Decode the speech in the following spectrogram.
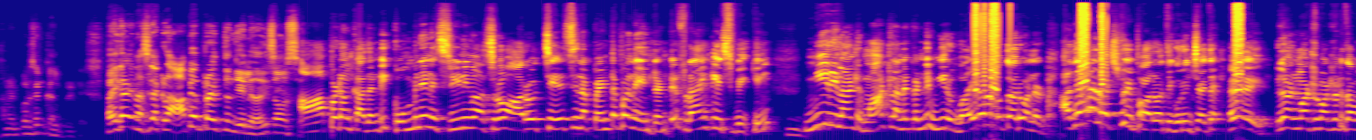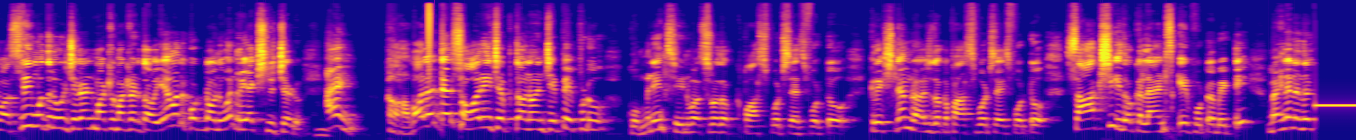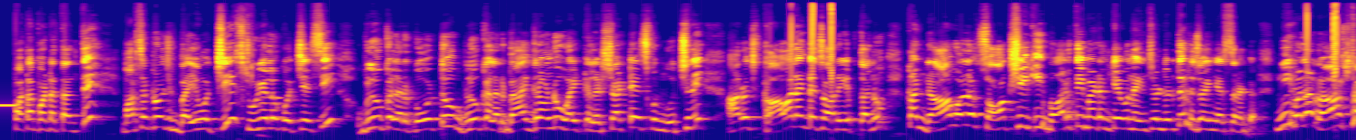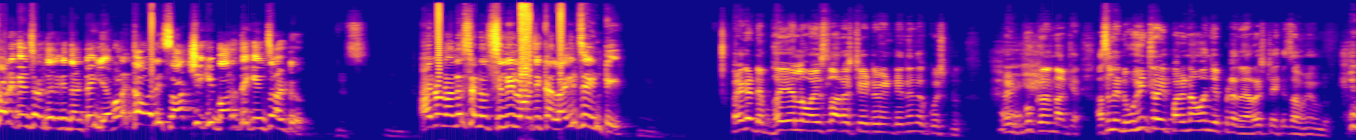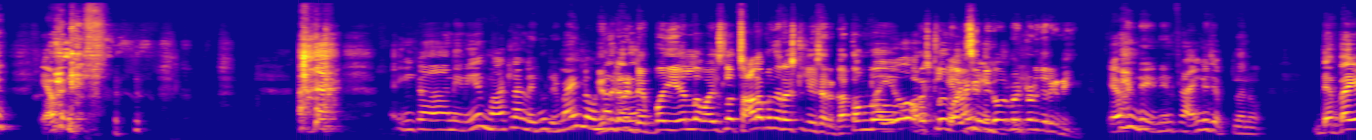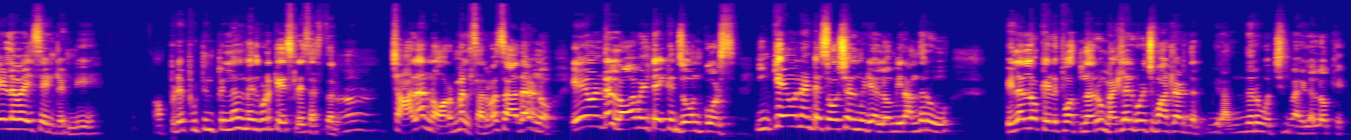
hundred percent culprit పైగా ఆయన అసలు అక్కడ ఆపే ప్రయత్నం చేయలేదు అది సమస్య. ఆపడం కాదండి కొమ్మినేని శ్రీనివాసరావు ఆ రోజు చేసిన పెంట పని ఏంటంటే ఫ్రాంక్లీ స్పీకింగ్ మీరు ఇలాంటి మాటలు అనకండి మీరు వైరల్ అవుతారు అన్నాడు. అదే లక్ష్మీ పార్వతి గురించి అయితే హే ఇలాంటి మాటలు మాట్లాడతావా? శ్రీమూర్తుల గురించి ఇలాంటి మాటలు మాట్లాడతావు? ఏమనుకుంటున్నావు నువ్వు? అని రియాక్షన్ ఇచ్చాడు. అండ్ కావాలంటే సారీ చెప్తాను అని చెప్పి ఎప్పుడు కొమ్మినేని శ్రీనివాసరావు ఒక పాస్పోర్ట్ సైజ్ ఫోటో కృష్ణం రాజుది ఒక పాస్పోర్ట్ సైజ్ ఫోటో సాక్షి ఇది ఒక ల్యాండ్స్కేప్ ఫోటో పెట్టి మహిళలందరూ పటపట తంతే మరుసటి రోజు భయం వచ్చి స్టూడియోలోకి వచ్చేసి blue colour coat blue colour background white colour shirt వేసుకుని కూర్చుని ఆ రోజు కావాలంటే సారీ చెప్తాను కానీ నా వల్ల సాక్షికి భారతి మేడంకి ఏమైనా ఇన్సల్ట్ జరిగితే రిజైన్ చేస్తానంట నీ వల్ల రాష్ట్రానికి ఇన్సల్ట్ జరిగిందంటే ఎవరికి కావాలి సాక్షికి భారతికి insult. I don't understand silly logic lines ఏంటి? ఉమ్. పైగా డెబ్బై ఏళ్ళ వయసులో అరెస్ట్ చేయడం ఏంటి అనేది క్వశ్చన్ రెడ్ బుక్ నాకు అసలు నేను ఊహించిన ఈ పరిణామం చెప్పాడు అరెస్ట్ అయ్యే సమయంలో. ఏమండి? ఇంకా నేనేం మాట్లాడలేను. రిమైండ్లో ఉన్నాను. డెబ్బై ఏళ్ళ వయసులో చాలా మంది అరెస్టులు చేశారు. గతంలో అరెస్టులు? వైసీపీ గవర్నమెంట్లో జరిగినాయి. ఏమండి నేను ఫ్రాంక్గా చెప్తున్నాను. డెబ్బై ఏళ్ళ వయసు ఏంటండి? అప్పుడే పుట్టిన పిల్లల మీద కూడా కేసులు వేసేస్తారు. చాలా నార్మల్ సర్వసాధారణం. ఏమంటే law will take own course ఇంకేమనంటే social మీడియాలో మీరందరూ ఇళ్ళలోకి వెళ్ళిపోతున్నారు మహిళల గురించి మాట్లాడతారు. మీరందరూ వచ్చింది మహిళల్లోకి.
